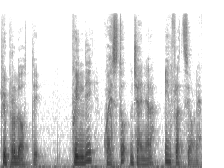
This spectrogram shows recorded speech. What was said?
più prodotti. Quindi questo genera inflazione.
